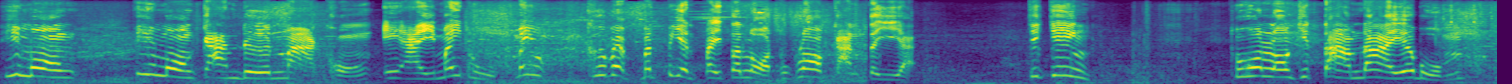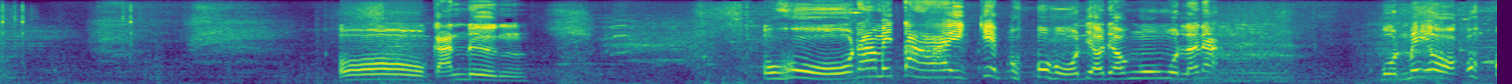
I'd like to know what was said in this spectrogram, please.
พี่มอง พี่มองการเดินหมากของ AI ไม่ถูก ไม่ คือแบบมันเปลี่ยนไปตลอดทุกรอบการตีอะ จริงๆ ทุกคนลองคิดตามได้ครับผม โอ้การดึง โอ้โหถ้าไม่ตาย เก็บ โอ้โห เดี๋ยวเดี๋ยวงงหมดแล้วเนี่ยบ่นไม่ออก โอ้โห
